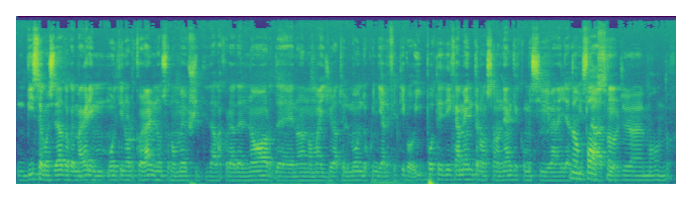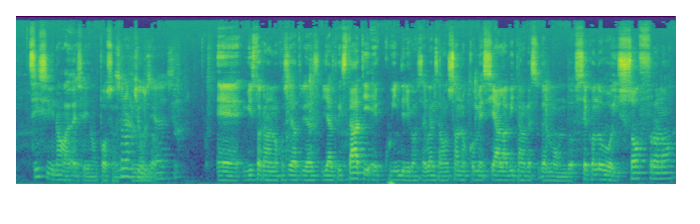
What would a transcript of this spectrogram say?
visto e considerato che magari molti nordcoreani non sono mai usciti dalla Corea del Nord e non hanno mai girato il mondo, quindi all'effettivo ipoteticamente non sanno neanche come si vive negli altri Non stati. possono girare il mondo. Sì, sì, no, eh, sì, non possono. Sono chiuso. chiusi, eh, sì. E visto che non hanno considerato gli altri stati e quindi di conseguenza non sanno come sia la vita nel resto del mondo, secondo voi soffrono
